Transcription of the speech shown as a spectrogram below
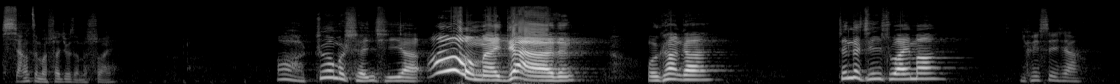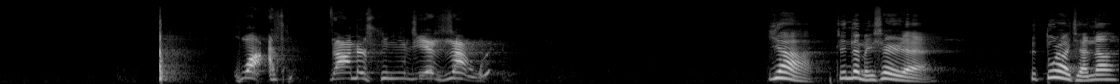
想怎么摔就怎么摔。啊，这么神奇呀！Oh my god！我看看，真的金摔吗？你可以试一下。话说，咱们书接上回。呀，真的没事儿哎。这多少钱呢？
